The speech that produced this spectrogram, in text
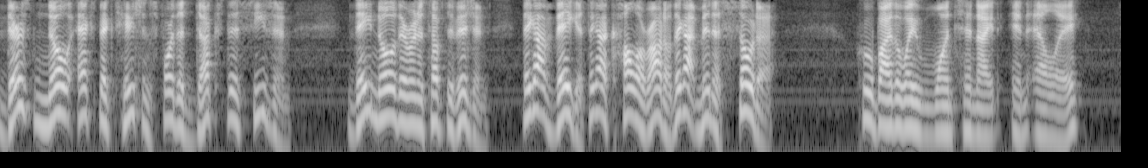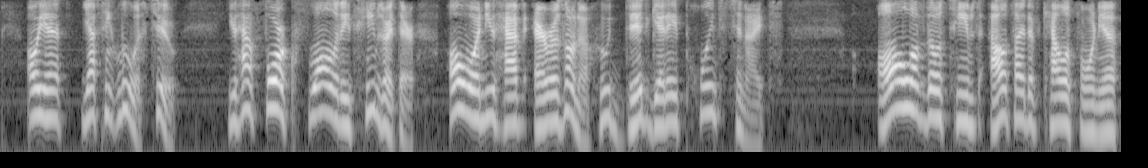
There's no expectations for the Ducks this season. They know they're in a tough division. They got Vegas, they got Colorado, they got Minnesota, who, by the way, won tonight in LA. Oh, yeah, you have St. Louis, too. You have four quality teams right there. Oh, and you have Arizona, who did get a point tonight. All of those teams outside of California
